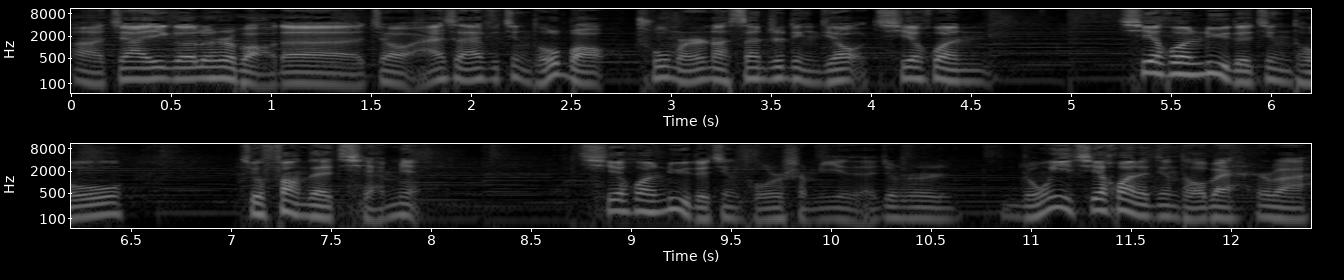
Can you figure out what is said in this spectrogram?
啊，加一个乐视宝的叫 S F 镜头包。出门呢三支定焦，切换切换率的镜头就放在前面。切换率的镜头是什么意思？就是容易切换的镜头呗，是吧？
